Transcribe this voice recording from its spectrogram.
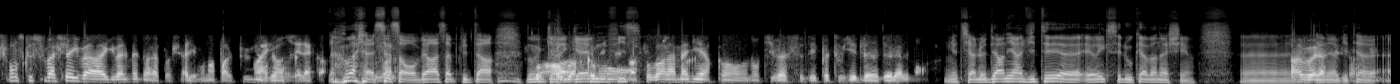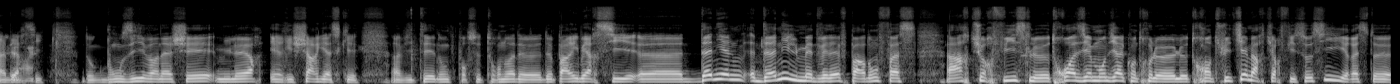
je pense que ce match-là, il va, il va le mettre dans la poche. Allez, on n'en parle plus. Ouais, on verra d'accord. voilà, c'est Voilà. ça, on verra ça plus tard. Donc, faut euh, voir Gaël, comment- mon fils. faut voir la manière quand, dont il va se dépatouiller de, la- de l'allemand. Et tiens, le dernier invité, euh, Eric, c'est Luca Van Haché. hein. Euh, Ah, le voilà, dernier c'est invité ça, à, c'est Bercy. Donc Bonzi, Van Haché, Muller et Richard Gasquet, invités donc pour ce tournoi de, de Paris-Bercy. Euh, Daniel, Medvedev, pardon, face à Arthur Fils, le troisième mondial contre le, le 38e. Arthur Fils aussi, il reste euh,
